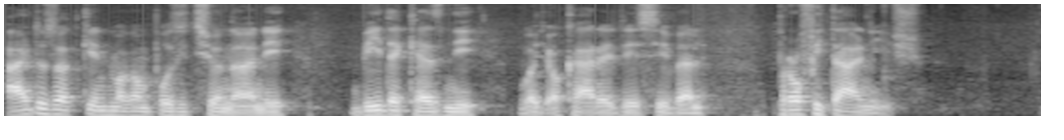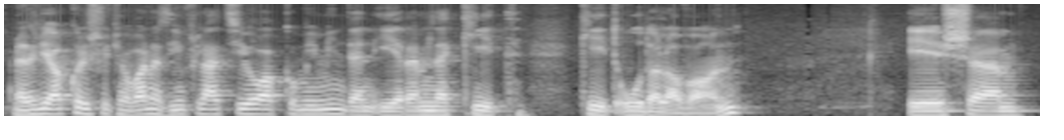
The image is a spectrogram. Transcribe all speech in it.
áldozatként magam pozícionálni, védekezni, vagy akár egy részével profitálni is. Mert ugye akkor is, hogyha van az infláció, akkor mi minden éremnek két, két oldala van, és um,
